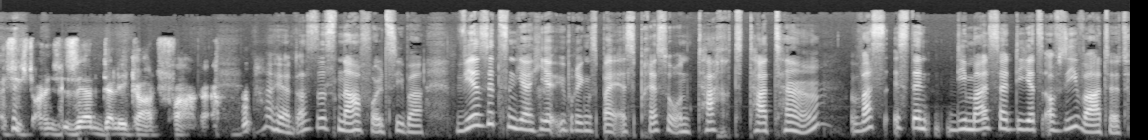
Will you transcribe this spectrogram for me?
es ist eine sehr delikate Frage. Ah ja, das ist nachvollziehbar. Wir sitzen ja hier übrigens bei Espresso und Tarte Tatin. Was ist denn die Mahlzeit, die jetzt auf Sie wartet?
